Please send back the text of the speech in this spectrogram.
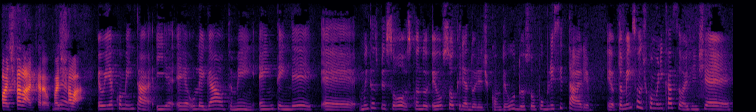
Pode falar, Carol, pode não. falar. Eu ia comentar, e é, é, o legal também é entender, é, muitas pessoas, quando eu sou criadora de conteúdo, eu sou publicitária. Eu também sou de comunicação, a gente é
